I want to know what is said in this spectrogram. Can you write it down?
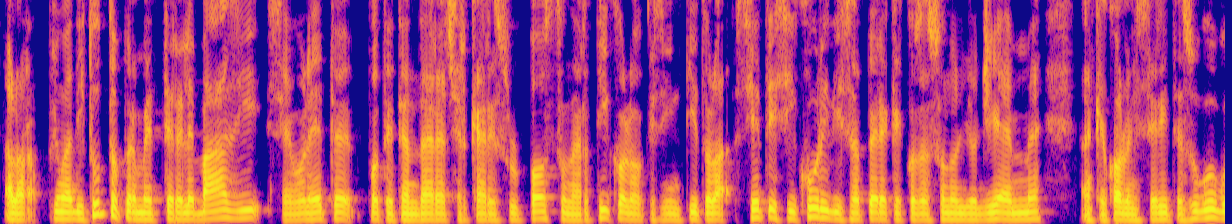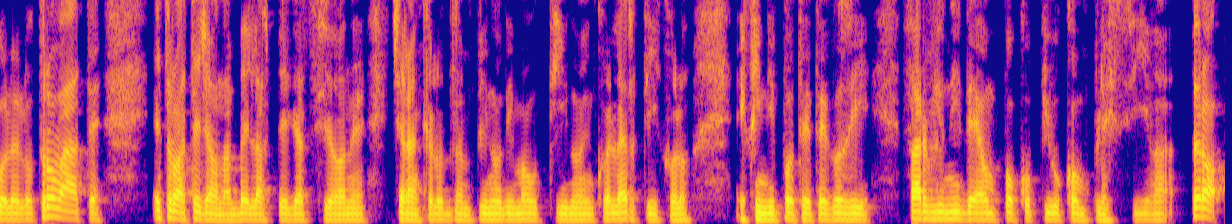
Allora, prima di tutto per mettere le basi, se volete, potete andare a cercare sul post un articolo che si intitola Siete sicuri di sapere che cosa sono gli OGM? Anche qua lo inserite su Google e lo trovate e trovate già una bella spiegazione. C'era anche lo zampino di Mautino in quell'articolo e quindi potete così farvi un'idea un poco più complessiva. Però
